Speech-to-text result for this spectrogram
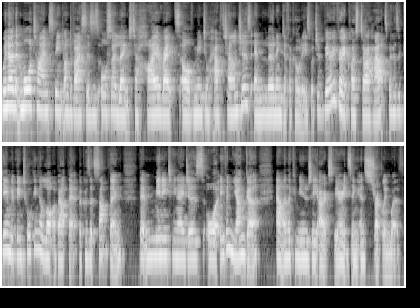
We know that more time spent on devices is also linked to higher rates of mental health challenges and learning difficulties, which are very, very close to our hearts because, again, we've been talking a lot about that because it's something that many teenagers or even younger out in the community are experiencing and struggling with.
